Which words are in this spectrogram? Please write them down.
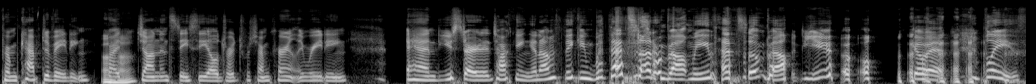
from captivating by Uh-huh. john and Stasi Eldredge which i'm currently reading and you started talking and i'm thinking but that's not about me that's about you go ahead please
